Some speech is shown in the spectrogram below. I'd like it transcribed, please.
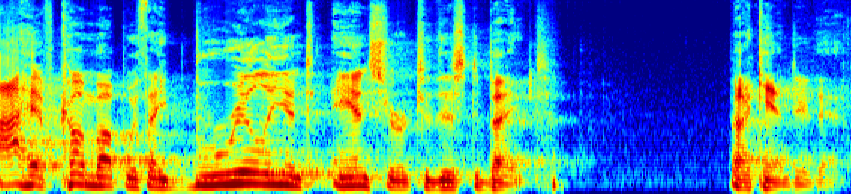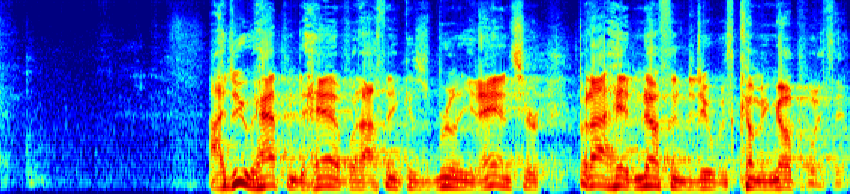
I have come up with a brilliant answer to this debate. But I can't do that. I do happen to have what I think is a brilliant answer, but I had nothing to do with coming up with it.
